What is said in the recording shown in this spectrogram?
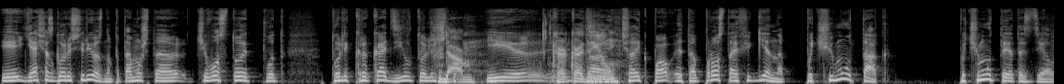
И я сейчас говорю серьезно, потому что чего стоит вот то ли крокодил, то ли что. Да. И, крокодил. Да, и человек это просто офигенно. Почему так? Почему ты это сделал?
